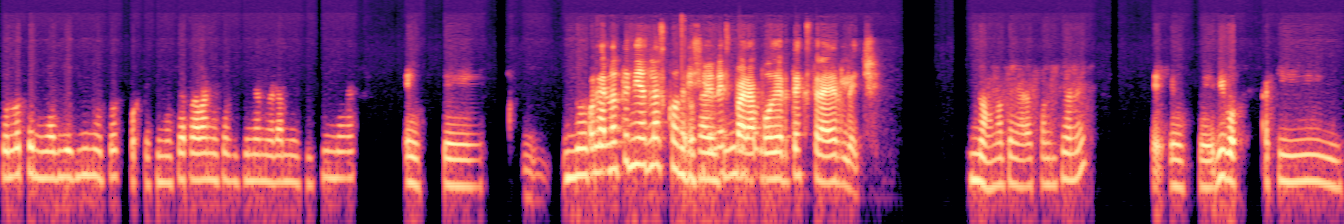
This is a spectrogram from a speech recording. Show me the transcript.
solo tenía 10 minutos porque si no cerraban esa oficina no era mi oficina. Este, no o sea, no tenías las condiciones para poderte extraer leche. No, no tenía las condiciones. E, este, digo, aquí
